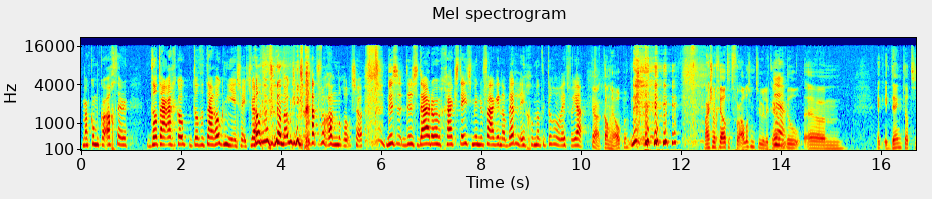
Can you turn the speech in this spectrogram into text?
Maar kom ik erachter dat, daar eigenlijk ook, dat het daar ook niet is, weet je wel. Dat er dan ook niks gaat veranderen of zo. Dus, dus daardoor ga ik steeds minder vaak in dat bed liggen, omdat ik toch wel weet van, ja, Ja, kan helpen. maar zo geldt het voor alles natuurlijk. Hè? Ja. Ik bedoel, ehm, ik, ik denk dat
